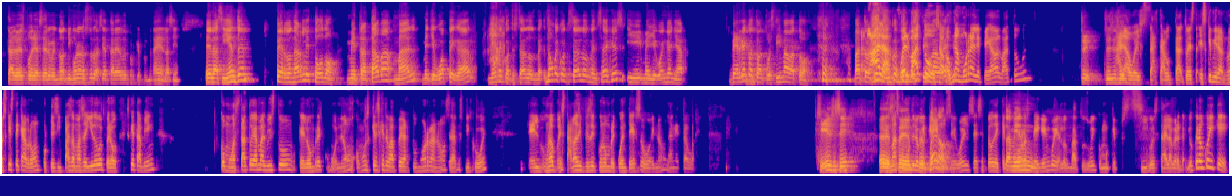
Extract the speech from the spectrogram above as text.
Tal vez podría ser, güey. No, ninguno de nosotros hacía tareas, güey, porque pues nadie la hacía. En la siguiente, perdonarle todo. Me trataba mal, me llegó a pegar, no me contestaba los, no me contestaba los mensajes y me llegó a engañar. Verga con tu autoestima, vato. vato ¿qué ¡Hala! Fue el vato, o sea, a una morra le pegaba al vato, güey. Sí, sí, sí. sí. ¡Hala, güey! está- está- Es que mira, no es que esté cabrón, porque sí pasa más seguido, güey, pero es que también, como está todavía mal visto, que el hombre, como, no, ¿cómo crees que te va a pegar tu morra, no? O sea, me explico, güey. El, una, está más difícil que un hombre cuente eso, güey, ¿no? La neta, güey. Sí, sí, sí. Pero es más Este, común de lo que pero, bueno, creemos, eh, güey. O sea, ese pedo de que las morras peguen, güey, a los vatos, güey, como que pues, sí, güey, está de la verga. Yo creo, güey, que,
